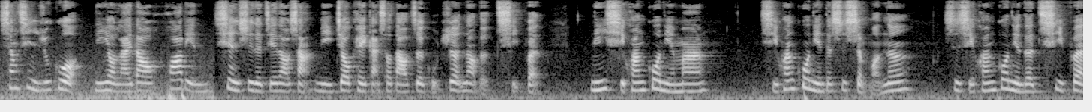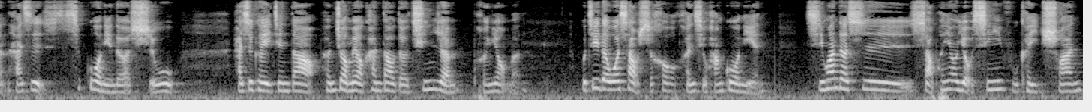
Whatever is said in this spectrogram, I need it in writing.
相信如果你有来到花莲县市的街道上，你就可以感受到这股热闹的气氛。你喜欢过年吗？喜欢过年的是什么呢？是喜欢过年的气氛，还是是过年的食物，还是可以见到很久没有看到的亲人朋友们？我记得我小时候很喜欢过年，喜欢的是小朋友有新衣服可以穿。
